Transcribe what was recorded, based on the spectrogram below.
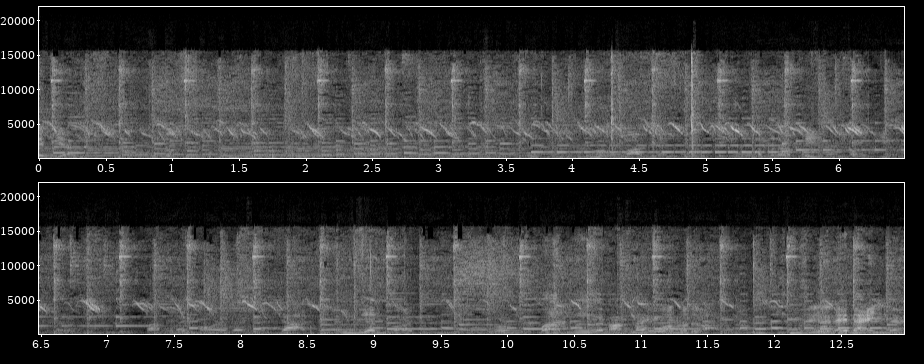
ไล่เปียกธรรมดาตีต้องเปียกกินเลื่อนพอต้องปาดมือกันกินหัวเขาเด้อเสือได้ใดเลย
